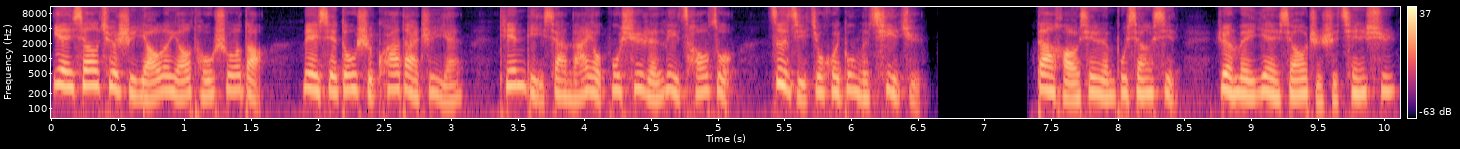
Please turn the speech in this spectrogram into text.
燕霄却是摇了摇头，说道：“那些都是夸大之言，天底下哪有不需人力操作，自己就会动的器具？”但好些人不相信，认为燕霄只是谦虚，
